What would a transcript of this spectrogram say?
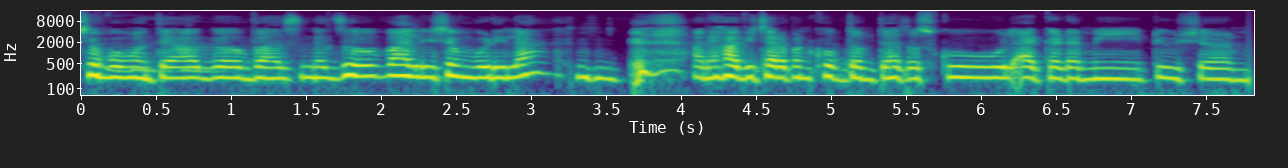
शंभू म्हणते अगं बास न झोप आली शंभुडीला. आणि हा विचार पण खूप दमतो ह्याचा स्कूल अकॅडमी ट्युशन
